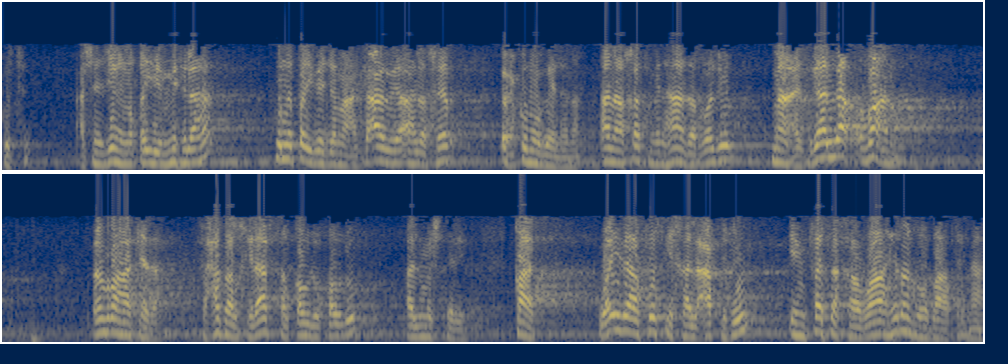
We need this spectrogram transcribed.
قلت عشان جينا نقيم مثلها قلنا طيب يا جماعة تعالوا يا أهل الخير احكموا بيننا. أنا أخذت من هذا الرجل ماعز. قال لا ضأن عمرها كذا. فحصل الخلاف فالقول قول المشتري. قال وإذا فسخ العقد انفسخ ظاهرا وباطنا.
